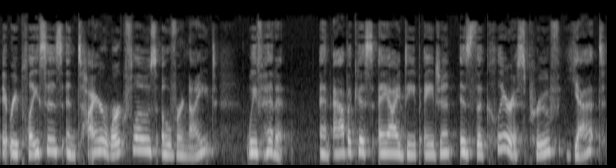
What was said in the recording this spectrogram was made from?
it replaces entire workflows overnight? We've hit it. And Abacus AI Deep Agent is the clearest proof yet.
